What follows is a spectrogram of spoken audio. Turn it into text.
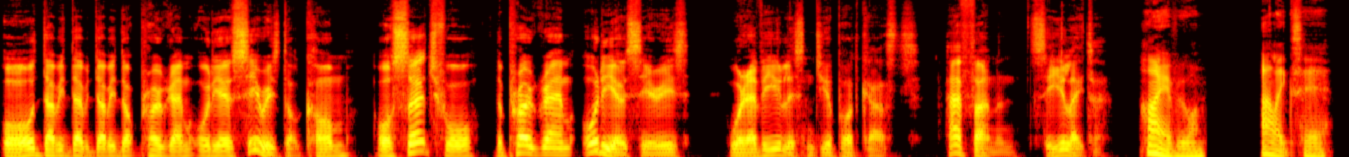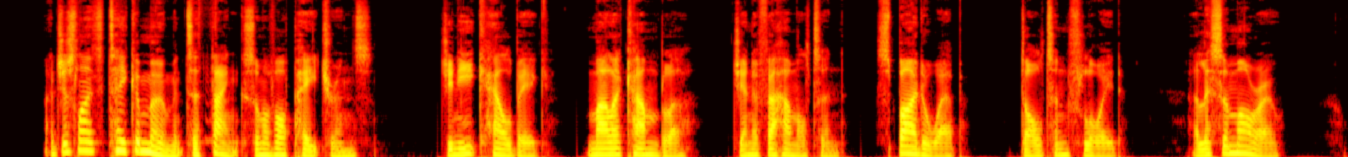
or www.programaudioseries.com or search for the Program Audio Series wherever you listen to your podcasts. Have fun and see you later. Hi everyone, Alex here. I'd just like to take a moment to thank some of our patrons Janik Helbig, Mala Ambler, Jennifer Hamilton, Spiderweb, Dalton Floyd, Alissa Morrow,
